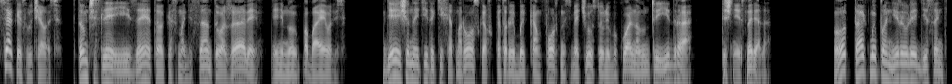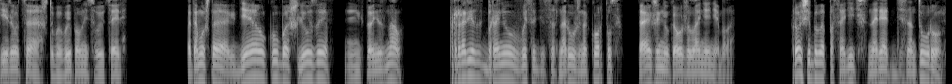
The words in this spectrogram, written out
Всякое случалось. В том числе и из-за этого космодесант уважали и немного побаивались. Где еще найти таких отморозков, которые бы комфортно себя чувствовали буквально внутри ядра, точнее, снаряда? Вот так мы планировали десантироваться, чтобы выполнить свою цель. Потому что где у Куба шлюзы, никто не знал. Прорезать броню, высадиться снаружи на корпус также ни у кого желания не было. Проще было посадить в снаряд десантуру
